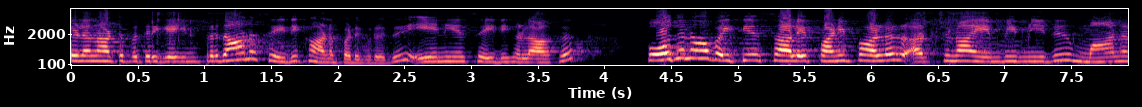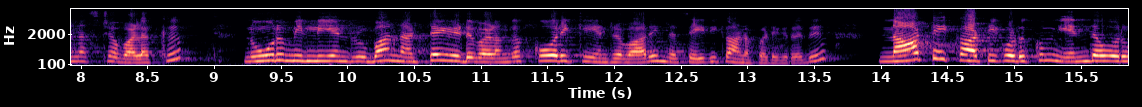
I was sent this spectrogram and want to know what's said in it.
ஈழநாட்டு பத்திரிகையின் பிரதான செய்தி காணப்படுகிறது. ஏனைய செய்திகளாக போதனா வைத்தியசாலை பணிப்பாளர் அர்ச்சுனா எம்பி மீது மான நஷ்ட வழக்கு. நூறு மில்லியன் ரூபாய் நட்டையீடு வழங்க கோரிக்கை என்றவாறு இந்த செய்தி காணப்படுகிறது. நாட்டை காட்டிக் கொடுக்கும் எந்த ஒரு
